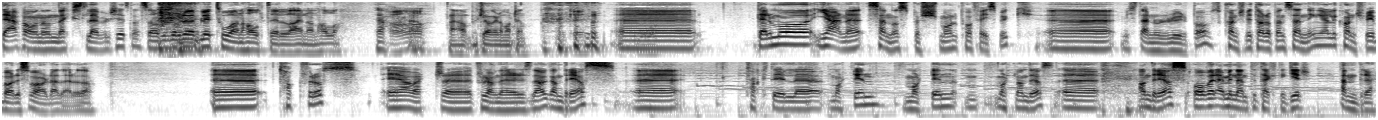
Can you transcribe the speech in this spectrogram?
Det er faen meg noe next level shit. Altså. Så det blir, det blir to og en halv til en og en halv, da. Ja. Ah, Ja, beklager det, Martin. Eh, dere må gjerne sende oss spørsmål på Facebook eh, hvis det er noe du lurer på. Så kanskje vi tar det opp en sending, eller kanskje vi bare svarer deg der og da. Eh, takk for oss. Jeg har vært eh, programleder deres i dag, Andreas. Eh, takk til eh, Martin. Martin, M- Martin Andreas. Eh, Andreas og vår eminente tekniker Endre.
